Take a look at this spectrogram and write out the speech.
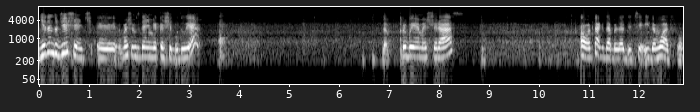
1 do 10 yy, waszym zdaniem jaka się buduje. Dobra, próbujemy jeszcze raz. O, tak double edycje idą łatwo.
